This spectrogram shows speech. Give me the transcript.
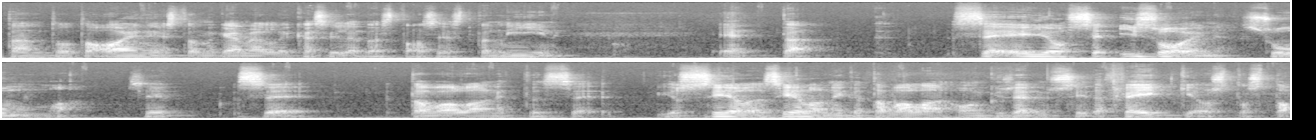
tämän tuota aineiston, mikä meillä oli käsillä tästä asiasta niin, että se ei ole se isoin summa. Se, se tavallaan, että se, jos siellä, siellä on niin tavallaan on kysymys siitä feikkiostosta,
